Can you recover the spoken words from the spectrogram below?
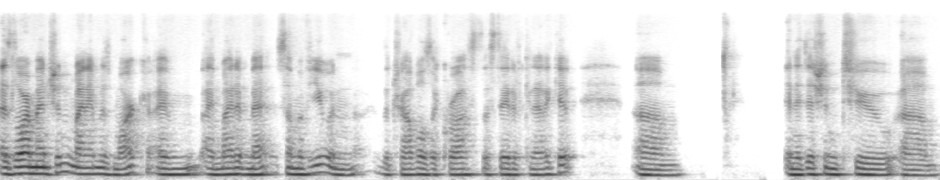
as Laura mentioned, my name is Marc. I'm, I might have met some of you in the travels across the state of Connecticut. Um, in addition to um,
